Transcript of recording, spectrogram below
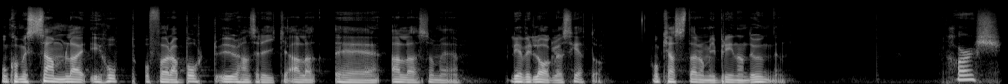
och kommer samla ihop och föra bort ur hans rike alla, eh, alla som är, lever i laglöshet då, och kasta dem i brinnande ugnen. Harsh.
